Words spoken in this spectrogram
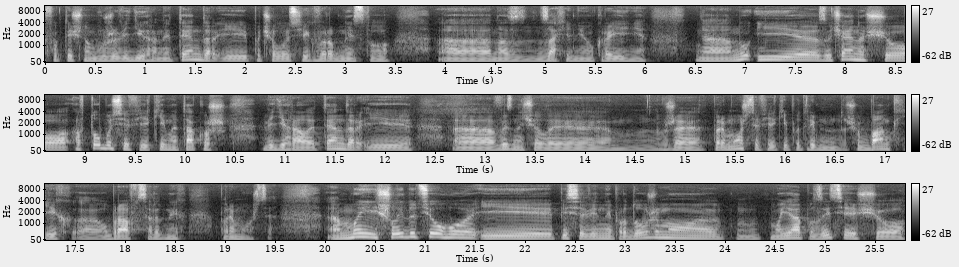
фактично був вже відіграний тендер, і почалось їх виробництво е, на Західній Україні. Е, Ну і звичайно, що автобусів, які ми також відіграли тендер і е, визначили вже переможців, які потрібно, щоб банк їх обрав серед них переможця. Ми йшли до цього, і після війни продовжимо. Моя позиція, що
